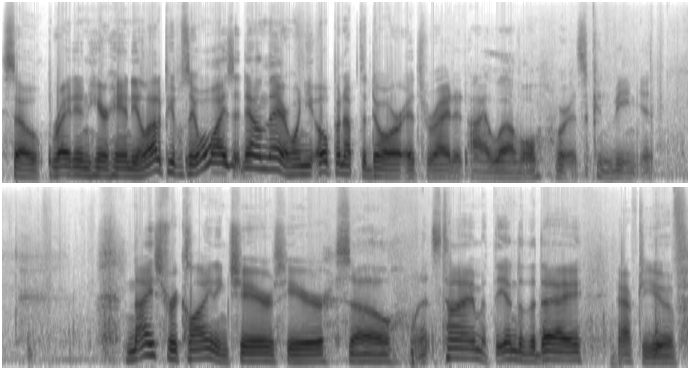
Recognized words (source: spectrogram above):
So right in here handy. A lot of people say, well, why is it down there? When you open up the door, it's right at eye level where it's convenient. Nice reclining chairs here. So when it's time at the end of the day, after you've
